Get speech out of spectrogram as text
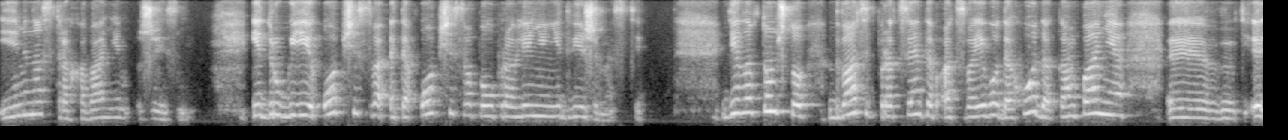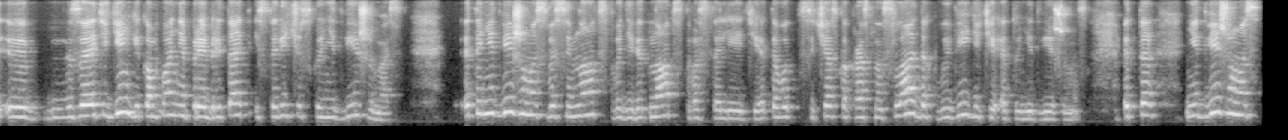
именно страхованием жизни. И другие общества – это общество по управлению недвижимостью. Дело в том, что 20% от своего дохода компания, э, э, э, за эти деньги компания приобретает историческую недвижимость. Это недвижимость 18-19 столетия. Это вот сейчас как раз на слайдах вы видите эту недвижимость. Эта недвижимость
